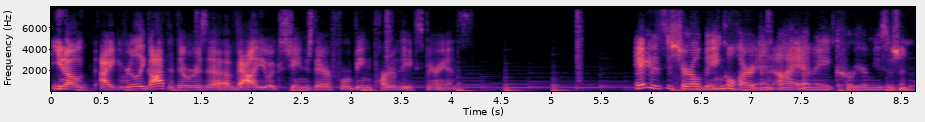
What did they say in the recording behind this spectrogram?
you know I really got that there was a, a value exchange there for being part of the experience. Hey, this is Cheryl B. Engelhardt and I am a career musician.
